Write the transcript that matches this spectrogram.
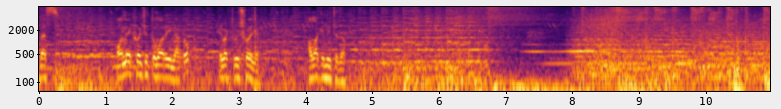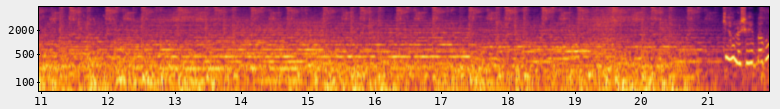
ব্যাস, অনেক হয়েছে তোমার এই নাটক। এবার তুমি সরে যাও। আমাকে নিতে দাও। কি হলো সাহেববাবু?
